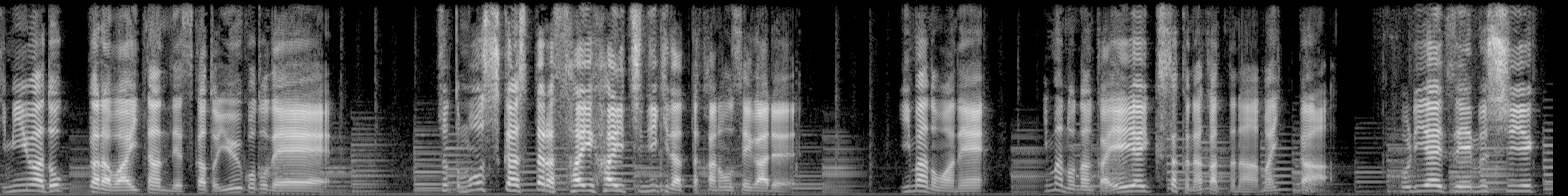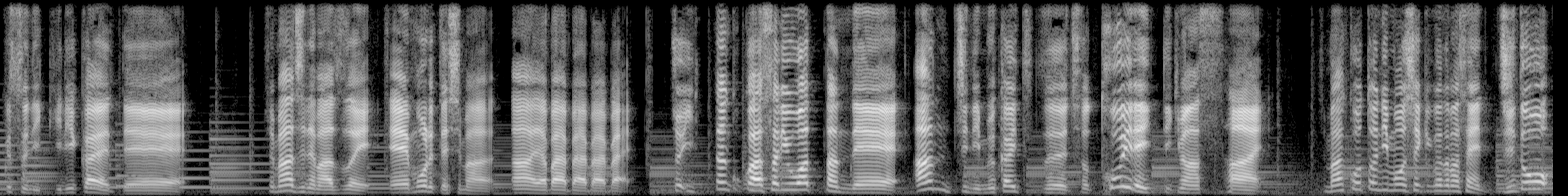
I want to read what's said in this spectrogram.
君はどっから湧いたんですか？ということで、ちょっともしかしたら再配置2機だった可能性がある。今のはね、今のなんか AI 臭くなかったな。まあ、いっか。とりあえず MCX に切り替えて、ちょ、マジでまずい。えー、漏れてしまう。あー、やばいやばいやばいやばい。ちょ、一旦ここあさり終わったんで、アンチに向かいつつ、ちょっとトイレ行ってきます。はい。誠に申し訳ございません。自動、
